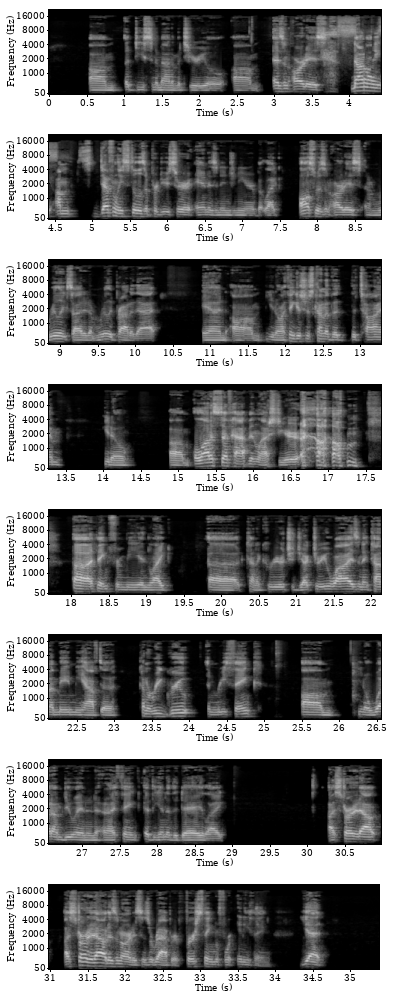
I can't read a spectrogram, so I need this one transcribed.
um, a decent amount of material um, as an artist. Not only I'm definitely still as a producer and as an engineer, but like also as an artist, and I'm really excited. I'm really proud of that, and um, you know, I think it's just kind of the the time. You know, um, a lot of stuff happened last year. um, uh, I think for me and like uh, kind of career trajectory wise, and it kind of made me have to kind of regroup and rethink. Um, you know what I'm doing, and, and I think at the end of the day, like I started out, I started out as an artist, as a rapper, first thing before anything. Yet,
